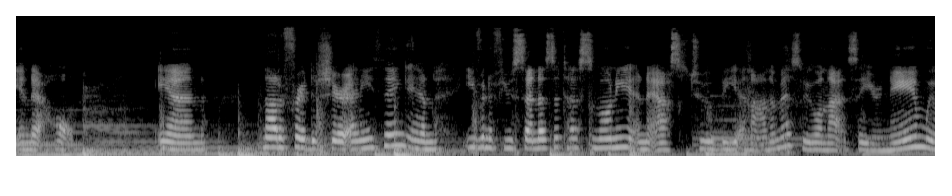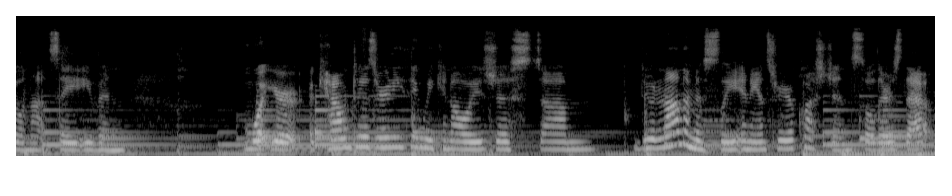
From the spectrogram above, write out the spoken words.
and at home and not afraid to share anything. And even if you send us a testimony and ask to be anonymous, we will not say your name, we will not say even what your account is or anything. We can always just um, do it anonymously and answer your questions. So there's that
